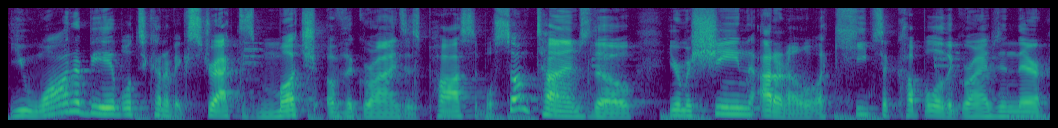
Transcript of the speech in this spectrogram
you want to be able to kind of extract as much of the grinds as possible. Sometimes though, your machine, I don't know, like keeps a couple of the grinds in there,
